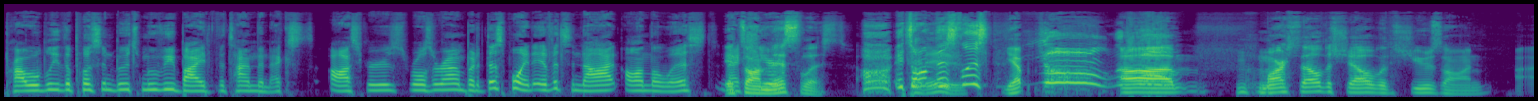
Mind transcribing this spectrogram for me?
probably the Puss in Boots movie by the time the next Oscars rolls around. But at this point, if it's not on the list, next it's on year, this list. it's on It this list. Yep. Yo! Um, Marcel the Shell with shoes on. Uh,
